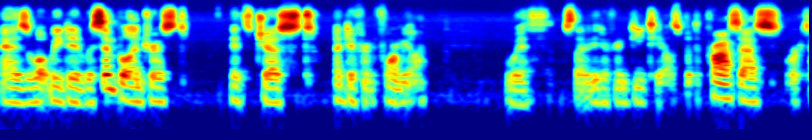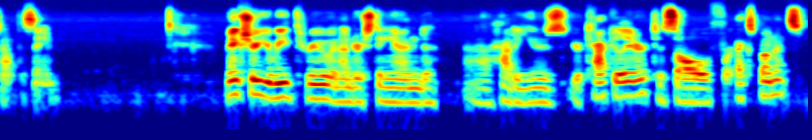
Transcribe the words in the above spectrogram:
as what we did with simple interest, it's just a different formula with slightly different details, but the process works out the same. Make sure you read through and understand uh, how to use your calculator to solve for exponents.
